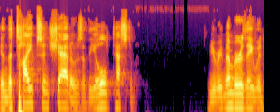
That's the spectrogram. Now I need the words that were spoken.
in the types and shadows of the Old Testament. You remember they would,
